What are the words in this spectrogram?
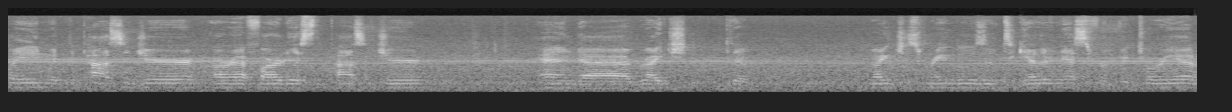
playing with the Passenger, RF artist, the Passenger, and uh, right, the Righteous Rainbows of Togetherness from Victoria.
